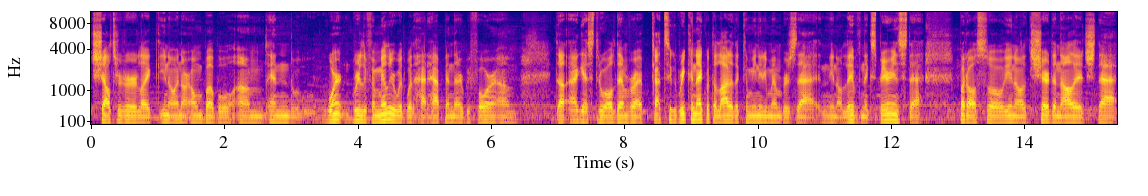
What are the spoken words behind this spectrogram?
sheltered or like you know in our own bubble um, and weren't really familiar with what had happened there before um, I guess through Old Denver, I got to reconnect with a lot of the community members that you know lived and experienced that, but also you know shared the knowledge that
